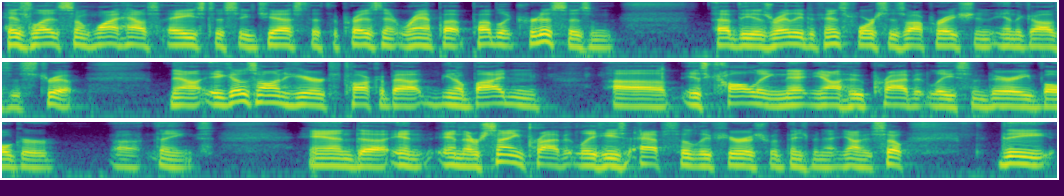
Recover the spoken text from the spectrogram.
has led some White House aides to suggest that the president ramp up public criticism of the Israeli Defense Forces operation in the Gaza Strip. Now, it goes on here to talk about, you know, Biden uh, is calling Netanyahu privately some very vulgar uh, things. And, uh, and, and they're saying privately he's absolutely furious with Benjamin Netanyahu. So the,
